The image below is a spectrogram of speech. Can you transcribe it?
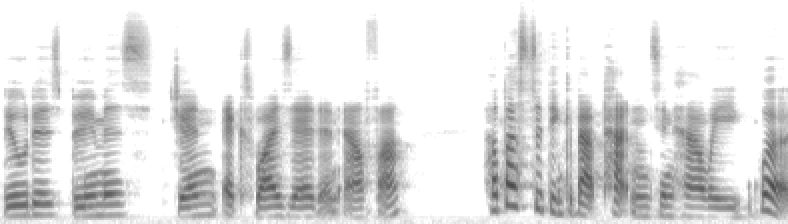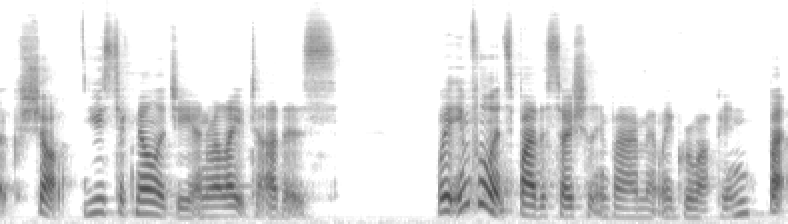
builders, boomers, Gen, XYZ, and Alpha, help us to think about patterns in how we work, shop, use technology, and relate to others. We're influenced by the social environment we grew up in, but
